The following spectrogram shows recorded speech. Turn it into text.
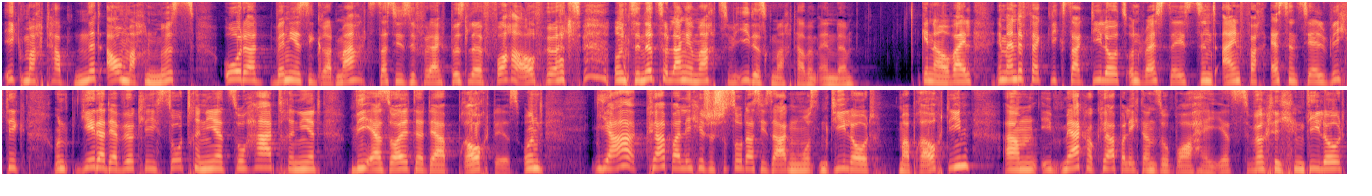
ich gemacht habe, nicht auch machen müsst. Oder wenn ihr sie gerade macht, dass ihr sie vielleicht ein bisschen vorher aufhört und sie nicht so lange macht, wie ich das gemacht habe im Ende. Genau, weil im Endeffekt, wie gesagt, Deloads und Rest Days sind einfach essentiell wichtig und jeder, der wirklich so trainiert, so hart trainiert, wie er sollte, der braucht es. Und ja, körperlich ist es so, dass ich sagen muss, ein Deload, man braucht ihn. Ähm, ich merke auch körperlich dann so, boah, hey, jetzt wirklich ein Deload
